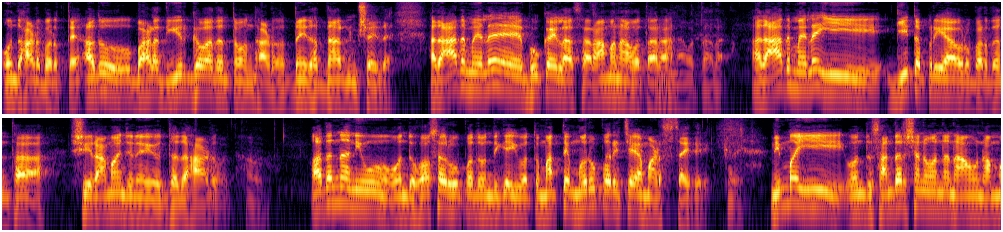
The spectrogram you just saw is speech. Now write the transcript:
ಒಂದು ಹಾಡು ಬರುತ್ತೆ. ಅದು ಬಹಳ ದೀರ್ಘವಾದಂಥ ಒಂದು ಹಾಡು. ಹದಿನೈದು ಹದಿನಾರು ನಿಮಿಷ ಇದೆ. ಅದಾದ ಮೇಲೆ ಭೂಕೈಲಾಸ ರಾಮನ ಅವತಾರ. ಅವತಾರ. ಅದಾದ ಮೇಲೆ ಈ ಗೀತಪ್ರಿಯ ಅವರು ಬರೆದಂಥ ಶ್ರೀ ರಾಮಾಂಜನೇಯ ಯುದ್ಧದ ಹಾಡು. ಹೌದು ಅದನ್ನು ನೀವು ಒಂದು ಹೊಸ ರೂಪದೊಂದಿಗೆ ಇವತ್ತು ಮತ್ತೆ ಮರುಪರಿಚಯ ಮಾಡಿಸ್ತಾ ಇದ್ದೀರಿ. ನಿಮ್ಮ ಈ ಒಂದು ಸಂದರ್ಶನವನ್ನು ನಾವು ನಮ್ಮ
